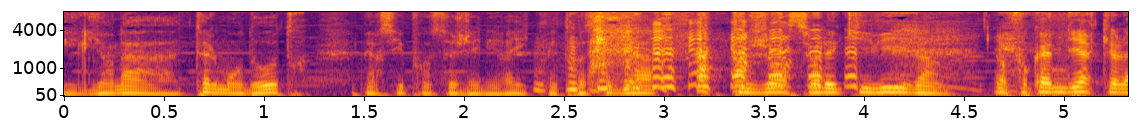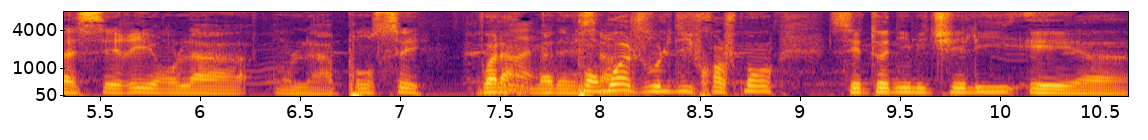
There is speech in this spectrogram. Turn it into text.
il y en a tellement d'autres. Merci pour ce générique, Maître Sega. Toujours sur le qui-vive. Il faut quand même dire que la série, on l'a, on l'a poncée. Voilà, Ouais. Madame pour moi, je vous le dis franchement, c'est Tony Micheli et, euh,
